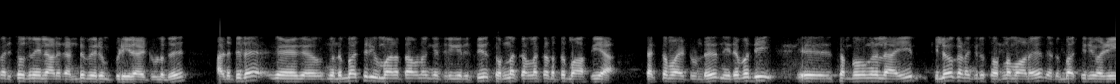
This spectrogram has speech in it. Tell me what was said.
പരിശോധനയിലാണ് രണ്ടുപേരും പിടിയിലായിട്ടുള്ളത്. അടുത്തിടെ നെടുമ്പാശ്ശേരി വിമാനത്താവളം കേന്ദ്രീകരിച്ച് സ്വർണ കള്ളക്കടത്ത് മാഫിയ ശക്തമായിട്ടുണ്ട്. നിരവധി സംഭവങ്ങളിലായി കിലോ കണക്കിന് സ്വർണമാണ് നെടുമ്പാശ്ശേരി വഴി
